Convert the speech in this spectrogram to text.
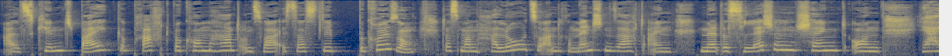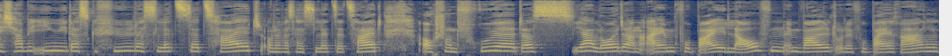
als Kind beigebracht bekommen hat. Und zwar ist das die Begrüßung, dass man Hallo zu anderen Menschen sagt, ein nettes Lächeln schenkt und ja, ich habe irgendwie das Gefühl, dass letzter Zeit oder was heißt letzter Zeit auch schon früher, dass ja Leute an einem vorbeilaufen im Wald oder vorbeiradeln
